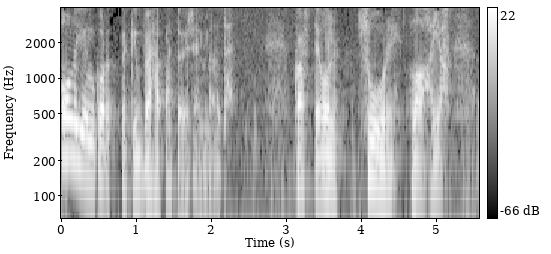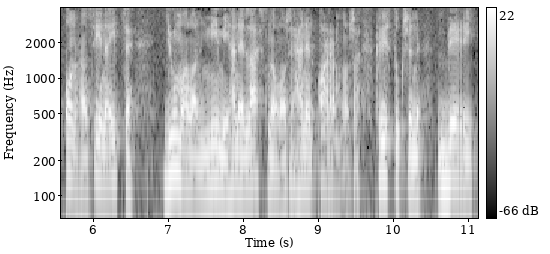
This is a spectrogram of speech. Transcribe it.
oljenkorttakin vähäpätöisemmältä. Kaste on suuri lahja. Onhan siinä itse Jumalan nimi, hänen läsnäolonsa, hänen armonsa, Kristuksen veri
